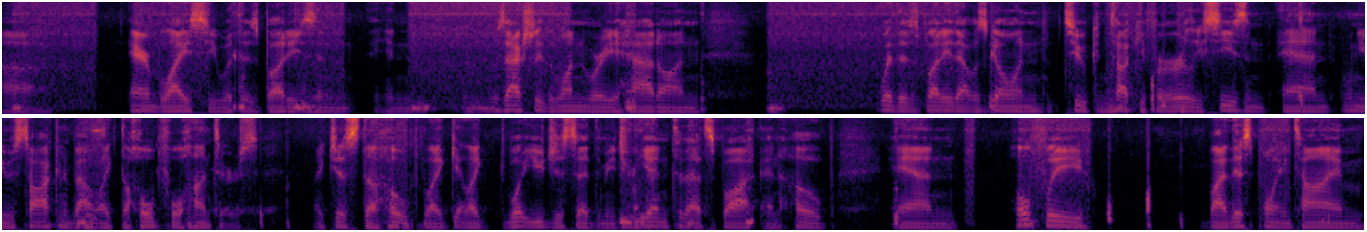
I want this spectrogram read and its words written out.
uh, Aaron Blasey with his buddies, and, and it was actually the one where he had on with his buddy that was going to Kentucky for early season, and when he was talking about like the hopeful hunters like just the hope, like get like what you just said, Dimitri, get into that spot and hope, and hopefully by this point in time,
